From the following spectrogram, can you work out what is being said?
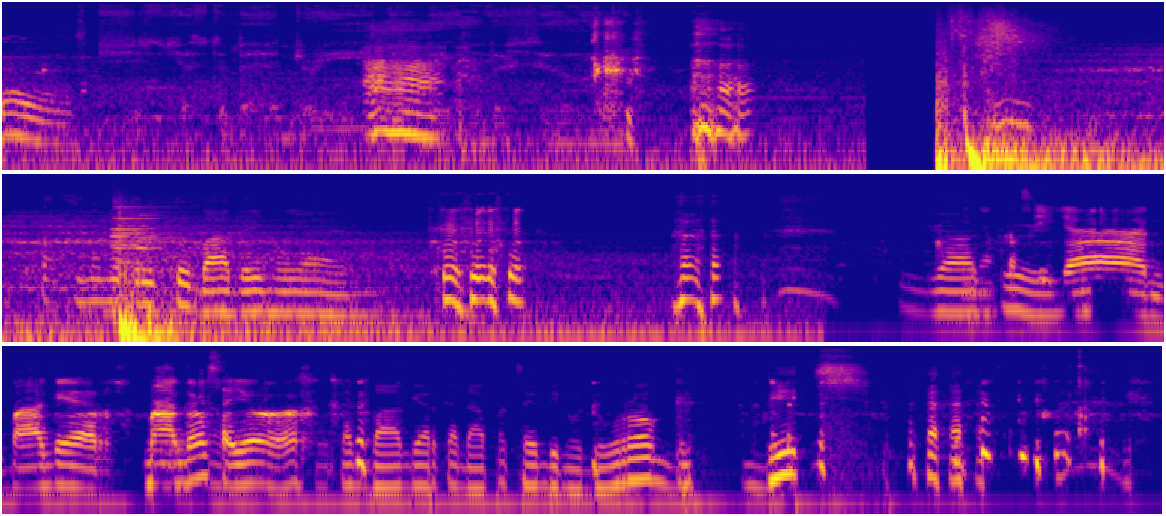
Oo. ah Tangina mo crypto bagay mo Yan Gago kasi eh. yan. Bagger. Bagger sa'yo. Puta, bagger ka dapat sa'yo dinudurog. Bitch.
